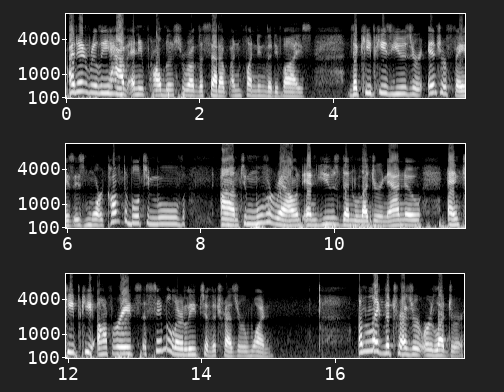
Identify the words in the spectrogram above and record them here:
I didn't really have any problems throughout the setup and funding the device. The KeepKey's user interface is more comfortable to move um, to move around and use than Ledger Nano, and KeepKey operates similarly to the Trezor One. Unlike the Trezor or Ledger,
